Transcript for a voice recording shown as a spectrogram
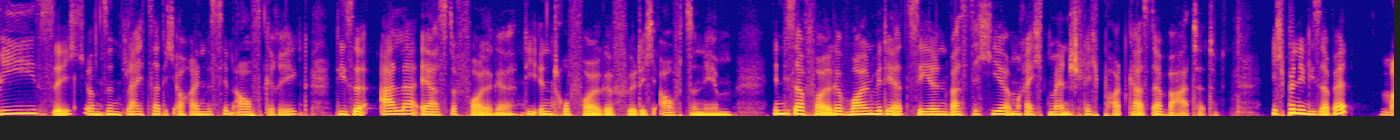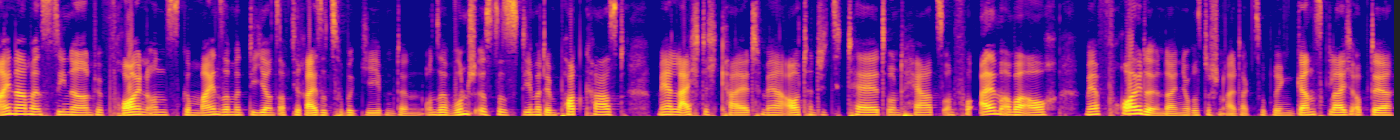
riesig und sind gleichzeitig auch ein bisschen aufgeregt, diese allererste Folge, die Intro-Folge für dich aufzunehmen. In dieser Folge wollen wir dir erzählen, was dich hier im Recht Menschlich Podcast erwartet. Ich bin Elisabeth mein Name ist Sina und wir freuen uns, gemeinsam mit dir uns auf die Reise zu begeben, denn unser Wunsch ist es, dir mit dem Podcast mehr Leichtigkeit, mehr Authentizität und Herz und vor allem aber auch mehr Freude in deinen juristischen Alltag zu bringen. Ganz gleich, ob der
